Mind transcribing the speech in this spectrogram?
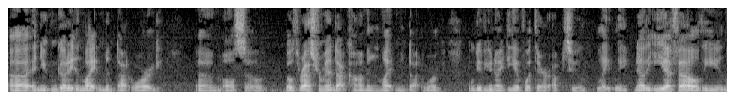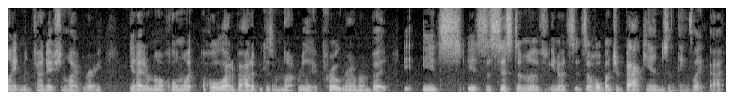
Uh, and you can go to enlightenment.org um, also. Both rasterman.com and enlightenment.org will give you an idea of what they're up to lately. Now, the EFL, the Enlightenment Foundation Library, again, I don't know a whole, a whole lot about it because I'm not really a programmer, but it, it's it's a system of you know it's it's a whole bunch of backends and things like that,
